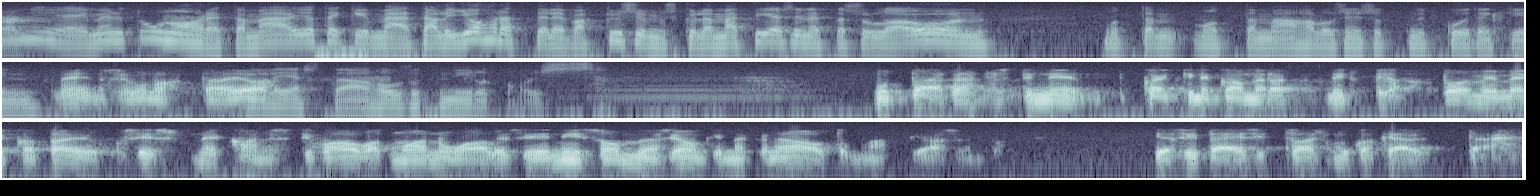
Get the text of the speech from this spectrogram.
No niin, ei me nyt unohdeta. Mä jotenkin, mä, tää oli johdatteleva kysymys, kyllä mä tiesin, että sulla on, mutta, mutta mä halusin sut nyt kuitenkin se unohtaa, joo. paljastaa housut nilkoissa. Mutta pääsääntöisesti niin kaikki ne kamerat, mitkä toimii meka, tai siis mekaanisesti vaan ovat manuaalisia, niissä on myös jonkinnäköinen automaattiasento. Ja sitä ei sitten saisi muka käyttää.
